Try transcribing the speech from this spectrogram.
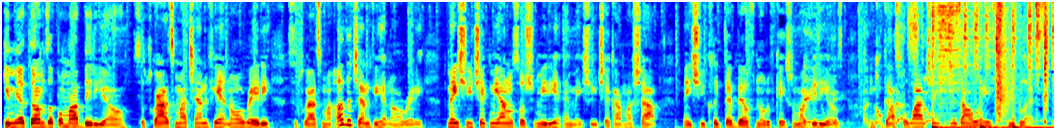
Give me a thumbs up on my video. Subscribe to my channel if you hadn't already. Subscribe to my other channel if you hadn't already. Make sure you check me out on social media and make sure you check out my shop. Make sure you click that bell for notification of my videos. Thank you guys for watching. As always, be blessed.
